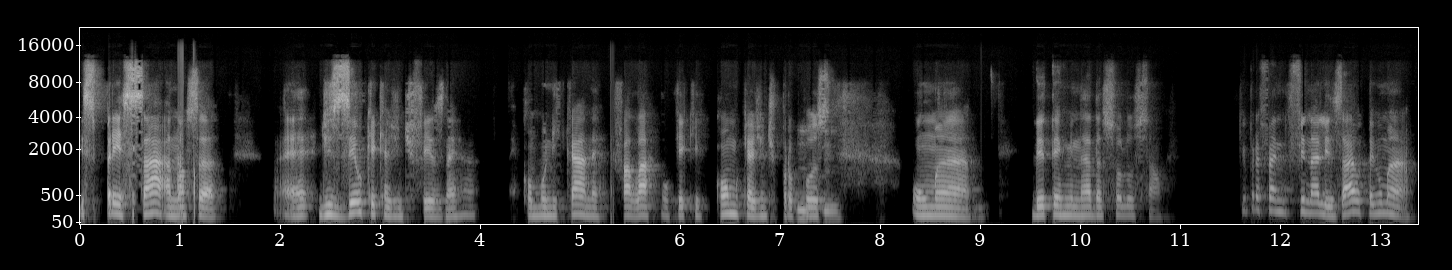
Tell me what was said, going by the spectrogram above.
expressar a nossa, é, dizer o que, que a gente fez, né? Comunicar, né? Falar o que, que como que a gente propôs uhum. uma determinada solução. Aqui para finalizar, eu tenho uma,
